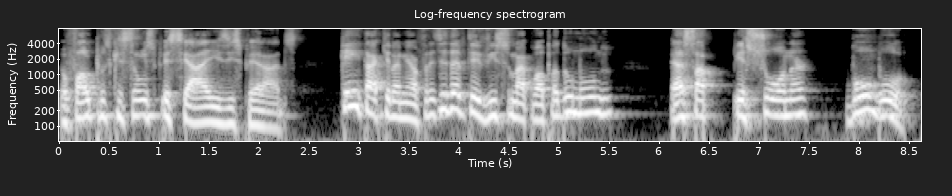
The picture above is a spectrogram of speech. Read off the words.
Eu falo para os que são especiais e esperados. Quem tá aqui na minha frente, você deve ter visto na Copa do Mundo. Essa persona bombou.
